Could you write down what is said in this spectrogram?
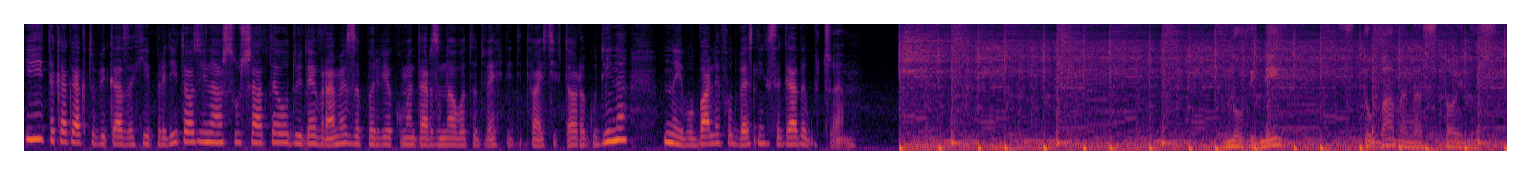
И така както ви казах и преди този наш слушател, дойде време за първия коментар за новата 2022 година на Иво Балев от Вестник. Сега да го чуем. Новини с добавена стойност.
